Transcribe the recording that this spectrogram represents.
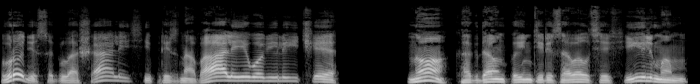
вроде соглашались и признавали его величие. Но, когда он поинтересовался фильмом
